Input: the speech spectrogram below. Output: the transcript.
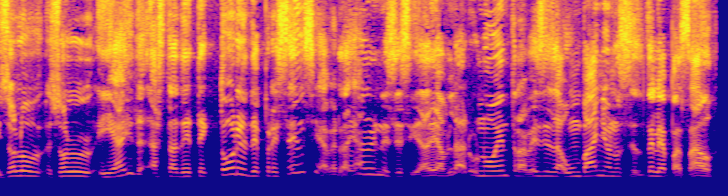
Y solo, solo, y hay hasta detectores de presencia, ¿verdad? Ya no hay necesidad de hablar. Uno entra a veces a un baño, no sé si a usted le ha pasado,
